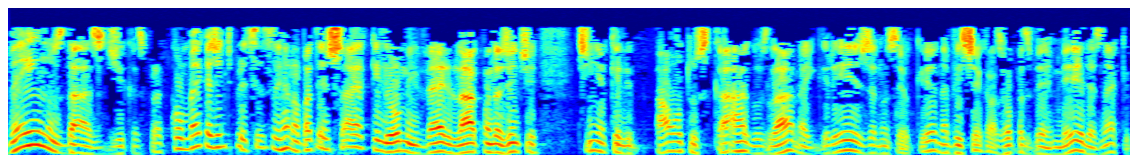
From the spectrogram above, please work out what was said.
vêm nos dar as dicas para como é que a gente precisa se renovar, deixar aquele homem velho lá quando a gente tinha aquele altos cargos lá na igreja, não sei o quê, né? vestia aquelas roupas vermelhas, né? Que,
